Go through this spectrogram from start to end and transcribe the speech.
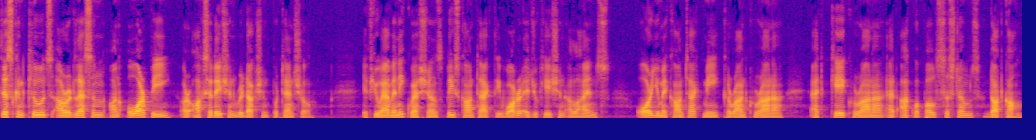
This concludes our lesson on ORP or oxidation reduction potential. If you have any questions, please contact the Water Education Alliance or you may contact me, Karan Khurana, at kkurana at aquapulsesystems.com.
